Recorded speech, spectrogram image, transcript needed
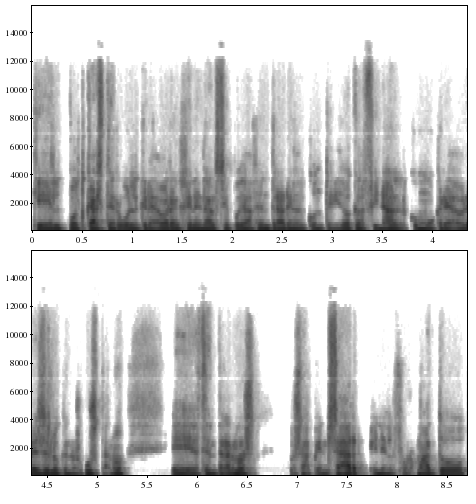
que el podcaster o el creador en general se pueda centrar en el contenido, que al final, como creadores, es lo que nos gusta, ¿no? Eh, centrarnos pues, a pensar en el formato,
